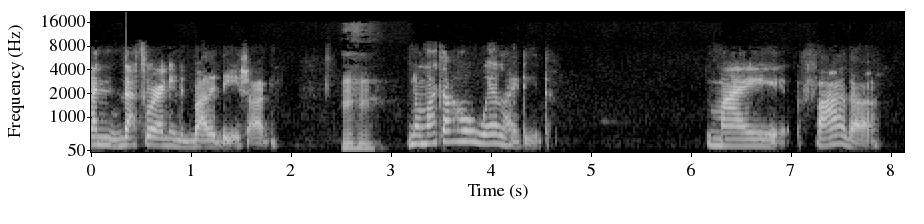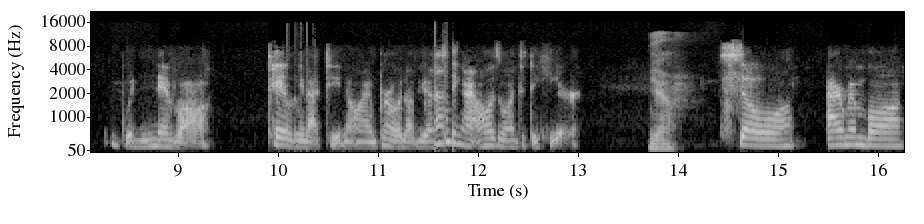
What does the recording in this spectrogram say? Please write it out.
and that's where I needed validation. hmm no matter how well I did, my father would never tell me that, you know, I'm proud of you. And that's something I always wanted to hear. Yeah. So I remember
